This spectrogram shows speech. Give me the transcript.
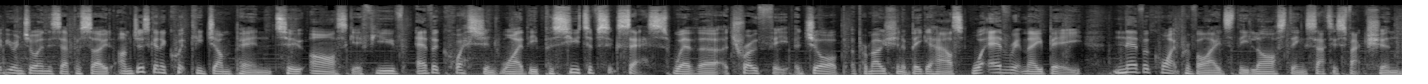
Hope you're enjoying this episode. I'm just going to quickly jump in to ask if you've ever questioned why the pursuit of success, whether a trophy, a job, a promotion, a bigger house, whatever it may be, never quite provides the lasting satisfaction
